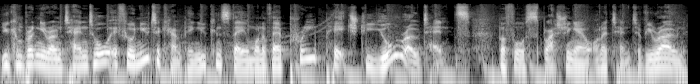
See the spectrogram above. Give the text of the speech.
You can bring your own tent, or if you're new to camping, you can stay in one of their pre pitched Euro tents before splashing out on a tent of your own.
